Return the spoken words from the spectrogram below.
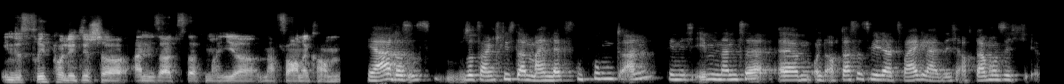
industriepolitischer Ansatz, dass man hier nach vorne kommt. Ja, das ist sozusagen schließt an meinen letzten Punkt an, den ich eben nannte. Ähm, und auch das ist wieder zweigleisig. Auch da muss ich, äh,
